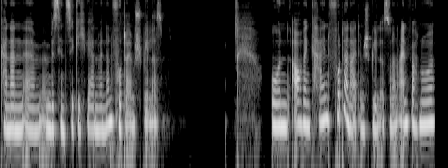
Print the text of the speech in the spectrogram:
kann dann ähm, ein bisschen zickig werden, wenn dann Futter im Spiel ist. Und auch wenn kein Futterneid im Spiel ist, sondern einfach nur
